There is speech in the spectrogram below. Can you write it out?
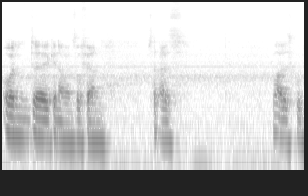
Und äh, genau, insofern, es hat alles, war alles gut.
